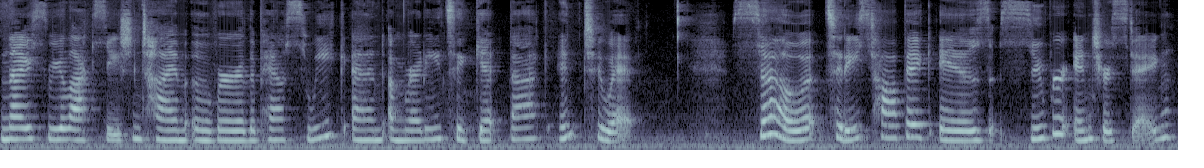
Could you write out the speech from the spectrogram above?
nice relaxation time over the past week and I'm ready to get back into it. So today's topic is super interesting.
